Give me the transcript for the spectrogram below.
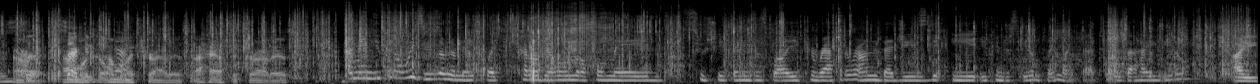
It's All the right, I'm, second gonna, I'm goal. gonna try this. I have to try this. I mean, you can always use them to make like kind of your own little homemade sushi things as well. You can wrap it around veggies to eat. You can just eat them plain like that too. Is that how you eat them? I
